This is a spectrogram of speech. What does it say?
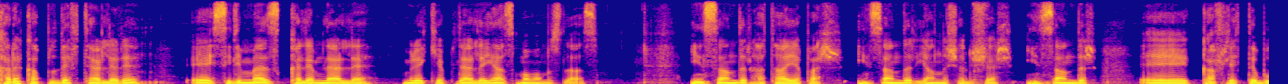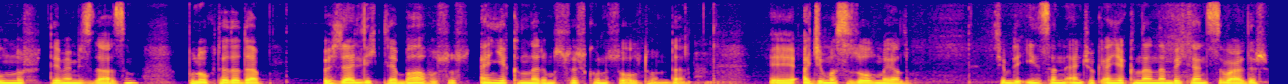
kara kaplı defterlere, e, silinmez kalemlerle, mürekkeplerle yazmamamız lazım. İnsandır hata yapar, insandır yanlışa düşer, insandır e, gaflette bulunur dememiz lazım. Bu noktada da özellikle bahusus en yakınlarımız söz konusu olduğunda e, acımasız olmayalım. Şimdi insanın en çok en yakınlarından beklentisi vardır.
